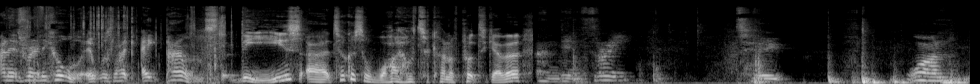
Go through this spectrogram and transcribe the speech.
And it's really cool. It was like eight pounds. These uh, took us a while to kind of put together. And in three, two, one.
